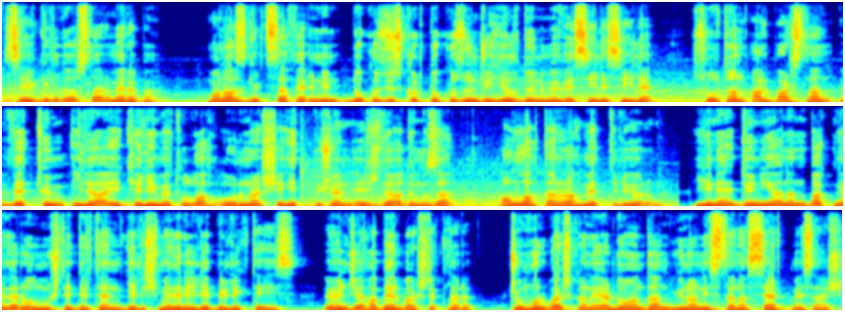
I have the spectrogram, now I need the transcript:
Sevgili dostlar merhaba. Malazgirt Zaferi'nin 949. yıl dönümü vesilesiyle Sultan Alparslan ve tüm ilahi kelimetullah uğruna şehit düşen ecdadımıza Allah'tan rahmet diliyorum. Yine dünyanın bak neler olmuş dedirten gelişmeleriyle birlikteyiz. Önce haber başlıkları. Cumhurbaşkanı Erdoğan'dan Yunanistan'a sert mesaj.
